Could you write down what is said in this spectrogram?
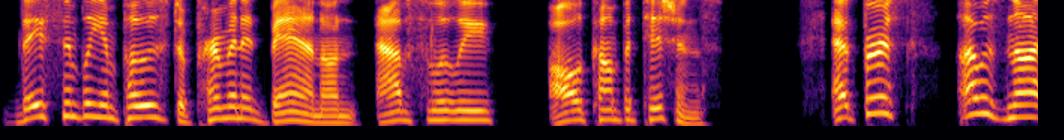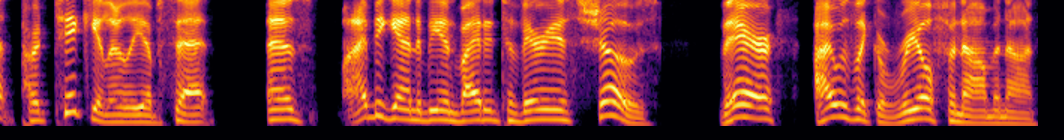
they simply imposed a permanent ban on absolutely all competitions. At first, I was not particularly upset, as I began to be invited to various shows. There, I was like a real phenomenon,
